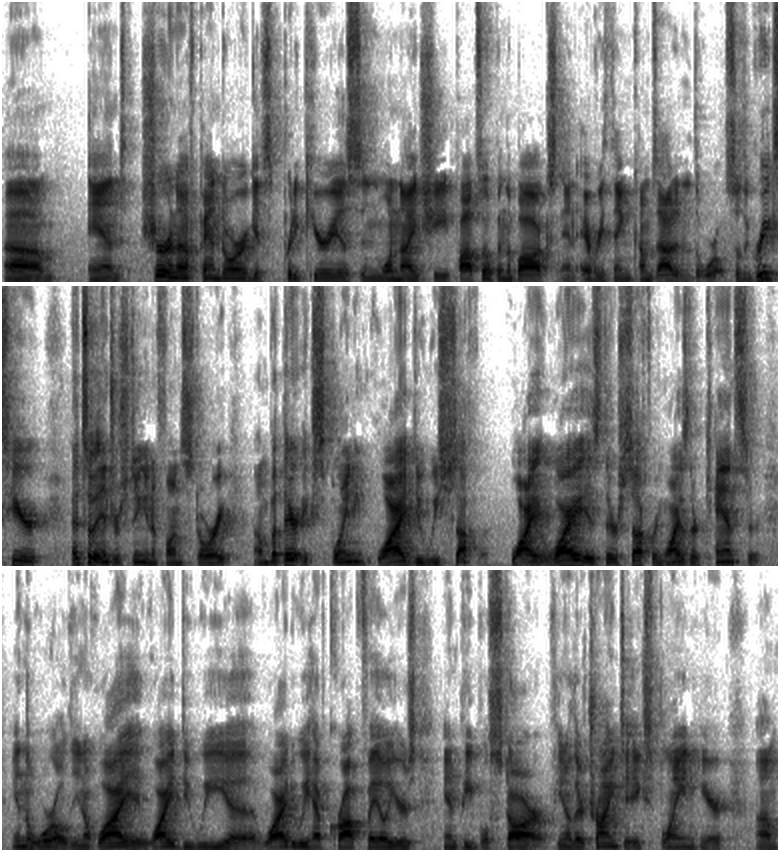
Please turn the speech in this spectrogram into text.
Um, and sure enough, Pandora gets pretty curious, and one night she pops open the box, and everything comes out into the world. So the Greeks here, it's an interesting and a fun story, um, but they're explaining why do we suffer? Why why is there suffering? Why is there cancer in the world? You know why why do we uh, why do we have crop failures and people starve? You know they're trying to explain here um,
